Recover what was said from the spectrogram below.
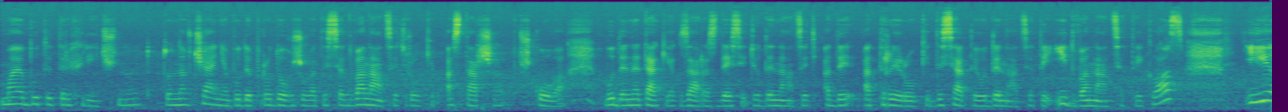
має бути трьохрічною, тобто навчання буде продовжуватися 12 років, а старша школа буде не так, як зараз 10-11, а де- а 3 роки 10, 11 і 12 клас. І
